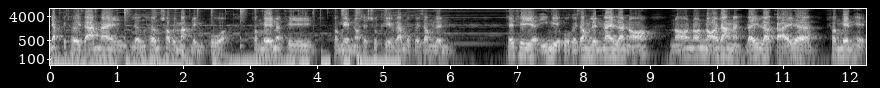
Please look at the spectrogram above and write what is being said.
nhấp cái thời gian này lớn hơn so với mặc định của phần mềm thì phần mềm nó sẽ xuất hiện ra một cái dòng lệnh. Thế thì ý nghĩa của cái dòng lệnh này là nó nó nó nói rằng này đây là cái ờ, phần mềm hệ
